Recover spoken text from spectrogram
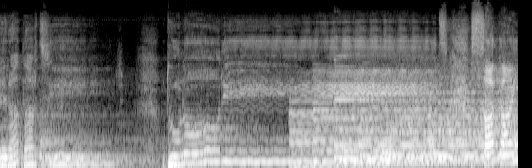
վերադարձիր դու նորից սակայն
